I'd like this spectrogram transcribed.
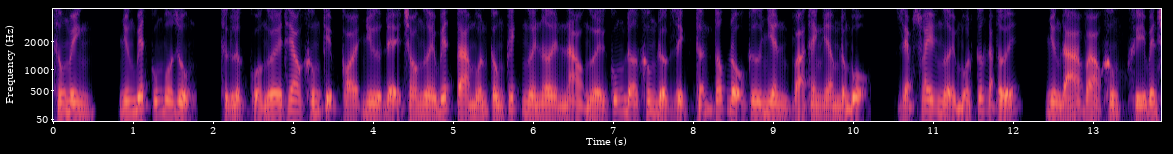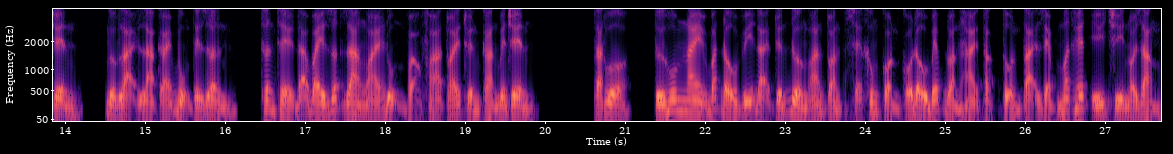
thông minh, nhưng biết cũng vô dụng, thực lực của ngươi theo không kịp coi như để cho ngươi biết ta muốn công kích ngươi nơi nào ngươi cũng đỡ không được dịch thần tốc độ cư nhiên và thanh âm đồng bộ, dẹp xoay người một cước đạp tới, nhưng đá vào không khí bên trên, ngược lại là cái bụng tê dần, thân thể đã bay rớt ra ngoài đụng vào phá toái thuyền cán bên trên. Ta thua, từ hôm nay bắt đầu vĩ đại tuyến đường an toàn sẽ không còn có đầu bếp đoàn hải tặc tồn tại dẹp mất hết ý chí nói rằng.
